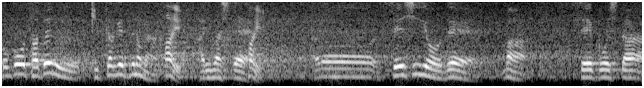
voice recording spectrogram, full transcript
ここを建てるきっかけっていうのがありまして、はい。はい、あの製紙業でまあ成功した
